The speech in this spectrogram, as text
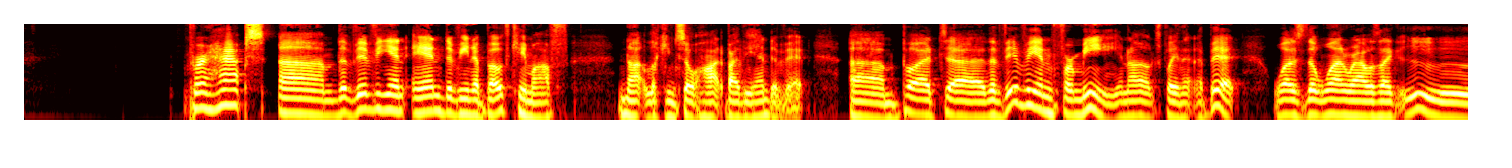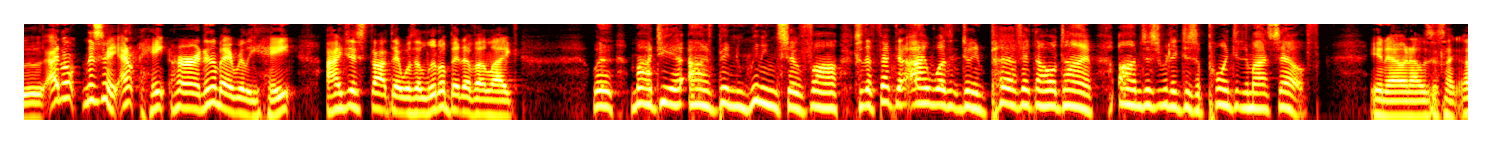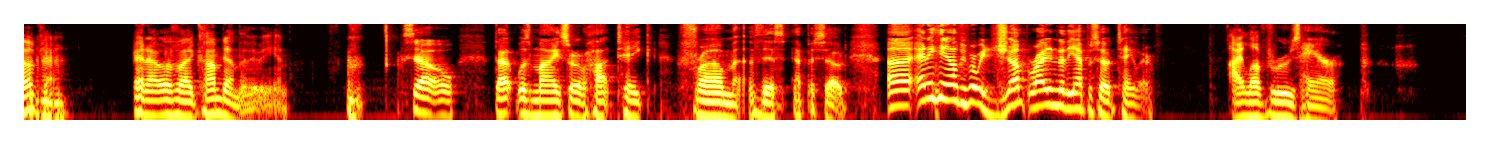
perhaps um, the Vivian and Divina both came off not looking so hot by the end of it. Um, but uh, the Vivian for me, and I'll explain that in a bit, was the one where I was like, ooh, I don't necessarily, I don't hate her. There's nobody I really hate. I just thought there was a little bit of a like, well, my dear, I've been winning so far, so the fact that I wasn't doing perfect the whole time, I'm just really disappointed in myself. You know, and I was just like, okay. And I was like, calm down, the Vivian. so that was my sort of hot take from this episode. Uh, anything else before we jump right into the episode, Taylor? I loved Rue's hair.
